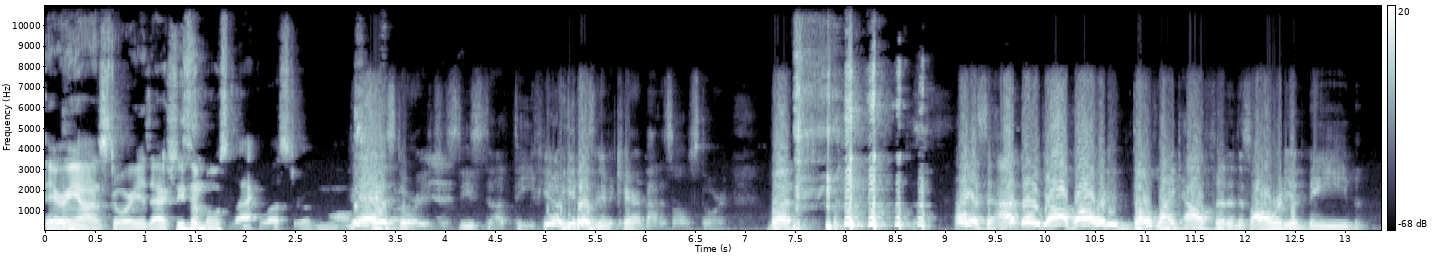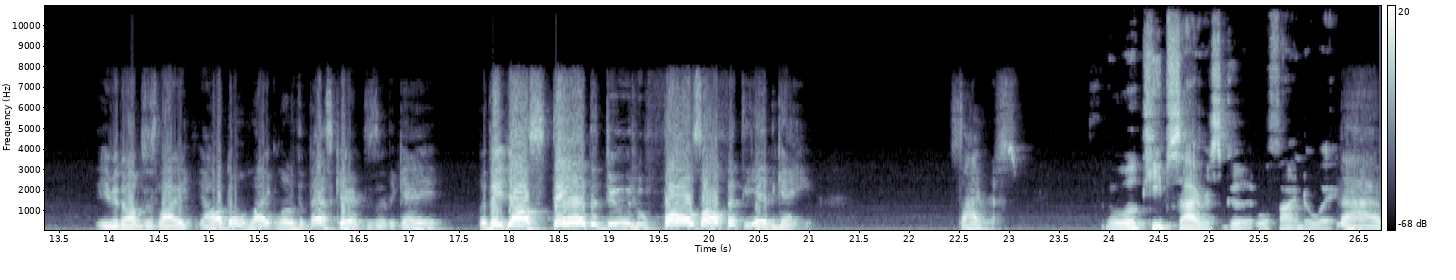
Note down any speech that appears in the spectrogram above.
Therion's story is actually the most lackluster of them all. Yeah, his story is just he's a thief. He he doesn't even care about his own story. But like I said, I know y'all already don't like Alfyn, and it's already a meme. Even though I'm just like, y'all don't like one of the best characters in the game. But then y'all stand the dude who falls off at the end game. Cyrus. well, we'll keep Cyrus good. We'll find a way. Nah,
